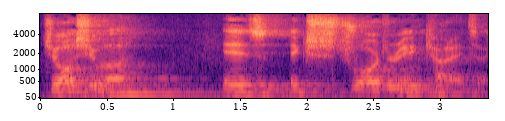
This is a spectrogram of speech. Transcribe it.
Joshua is extraordinary in character.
